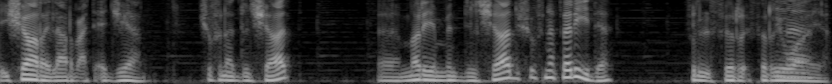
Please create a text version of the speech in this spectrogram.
إشارة إلى أربعة أجيال. شفنا دلشاد مريم بنت دلشاد وشفنا فريدة في في, في الرواية.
